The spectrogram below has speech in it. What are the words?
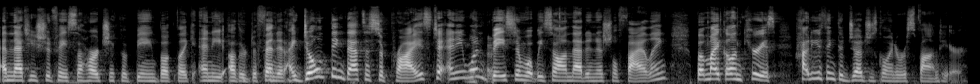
and that he should face the hardship of being booked like any other defendant. I don't think that's a surprise to anyone based on what we saw in that initial filing. But, Michael, I'm curious, how do you think the judge is going to respond here?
